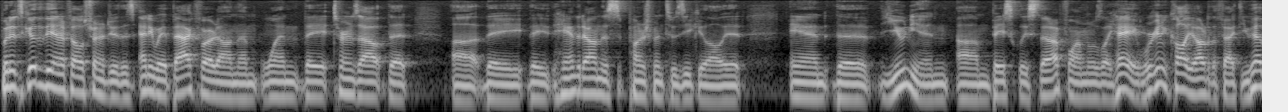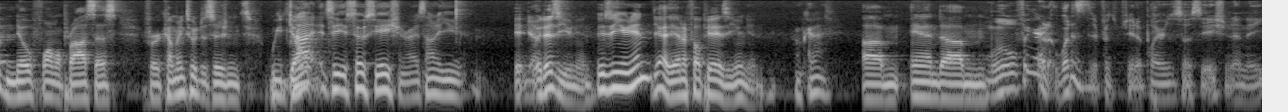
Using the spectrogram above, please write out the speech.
But it's good that the NFL is trying to do this. Anyway, it backfired on them when they it turns out that uh, they they handed down this punishment to Ezekiel Elliott. And the union um, basically stood up for him and was like, "Hey, we're going to call you out of the fact that you have no formal process for coming to a decision. We It's don't. not. It's the association, right? It's not a union. it, it is a union. Is a union? Yeah, the NFLPA is a union. Okay. Um, and um, We'll figure out what is the difference between a players' association and a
